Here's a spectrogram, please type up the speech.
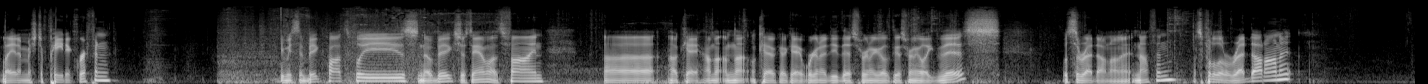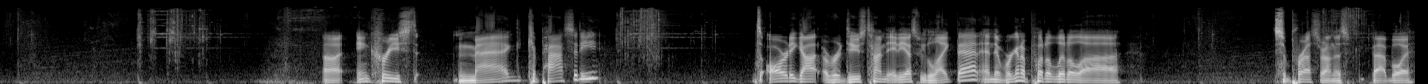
Later, Mr. Peter Griffin. Give me some big pots, please. No bigs, just ammo. That's fine. Uh, okay, I'm not, I'm not. Okay, okay, okay. We're gonna do this. We're gonna go like this. We're gonna go like this. What's the red dot on it? Nothing. Let's put a little red dot on it. Uh, increased mag capacity. It's already got a reduced time to ADS. We like that. And then we're gonna put a little uh, suppressor on this bad boy.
